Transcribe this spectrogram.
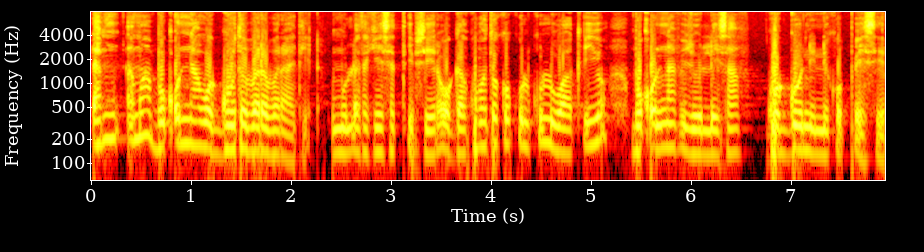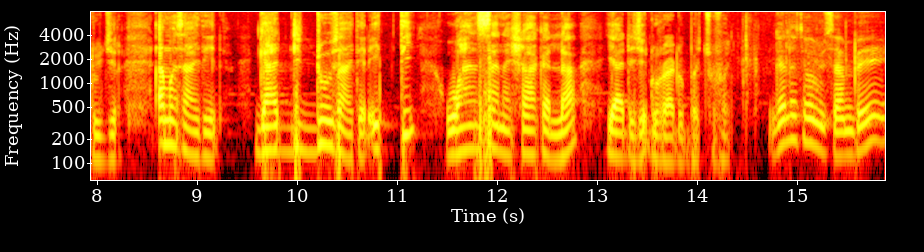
dhamdhama boqonnaa waggoota bara baraatiidha. Mul'ata keessatti ibseera waggaa kuma tokko qulqullu waaqayyo boqonnaaf ijoollee isaaf waggoonni inni qopheesseeru jira. Dhama isaatiidha. Gaaddidduu isaatiidha. Itti waan sana shaakallaa yaada jedhurraa dubbachuufani. Galatoomi Sanbee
